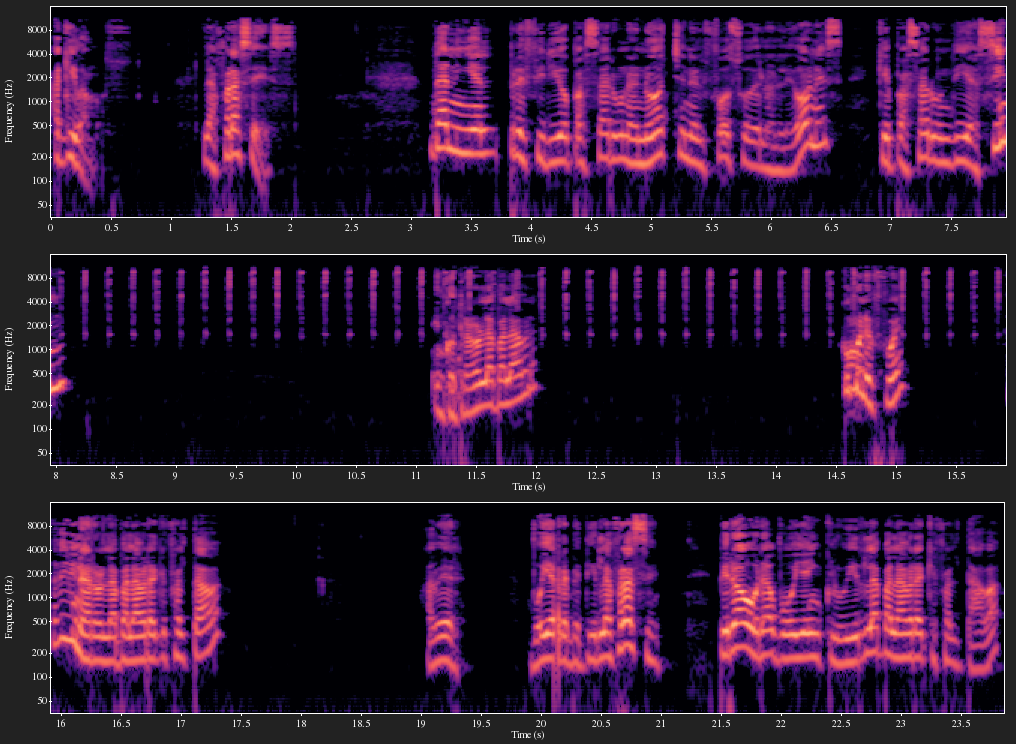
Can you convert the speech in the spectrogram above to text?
Aquí vamos. La frase es, Daniel prefirió pasar una noche en el foso de los leones que pasar un día sin... ¿Encontraron la palabra? ¿Cómo les fue? ¿Adivinaron la palabra que faltaba? A ver, voy a repetir la frase, pero ahora voy a incluir la palabra que faltaba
